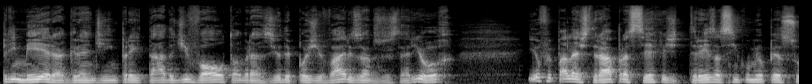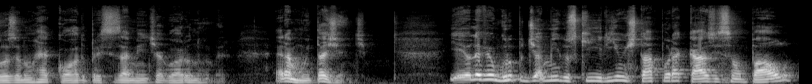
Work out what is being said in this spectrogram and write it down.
primeira grande empreitada de volta ao Brasil depois de vários anos no exterior. E eu fui palestrar para cerca de 3 a 5 mil pessoas, eu não recordo precisamente agora o número. Era muita gente. E aí eu levei um grupo de amigos que iriam estar por acaso em São Paulo.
